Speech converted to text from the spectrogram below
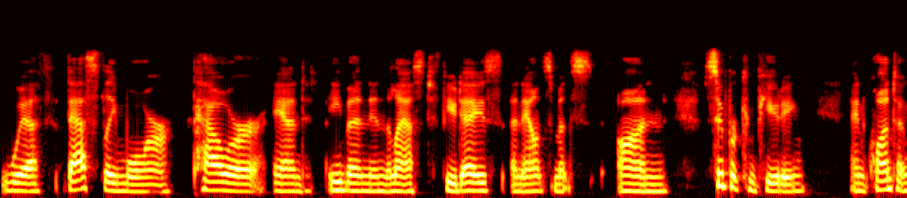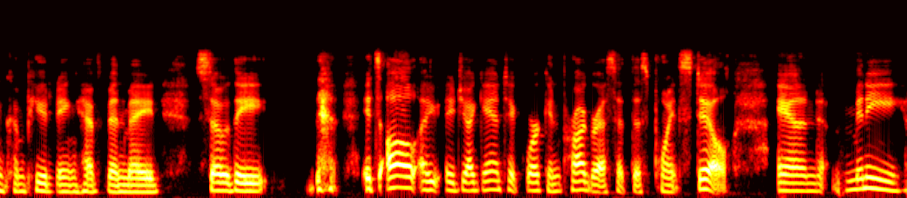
with vastly more power and even in the last few days announcements on supercomputing and quantum computing have been made. So the it's all a, a, gigantic work in progress at this point still. And many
